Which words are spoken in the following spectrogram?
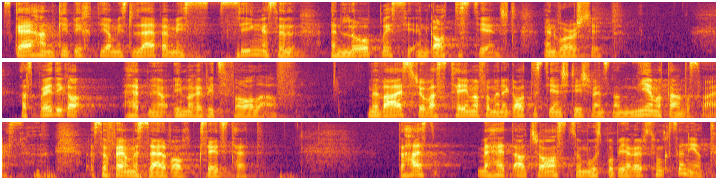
zu geben habe, gebe ich dir. Mein Leben, mein Singen soll ein Lobpreis sein, ein Gottesdienst, ein Worship. Als Prediger hat man ja immer ein bisschen Vorlauf. Man weiß schon, was das Thema von einem Gottesdienst ist, wenn es noch niemand anders weiß, sofern man es selber gesetzt hat. Das heißt, man hat auch die Chance zum Ausprobieren, ob es funktioniert.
